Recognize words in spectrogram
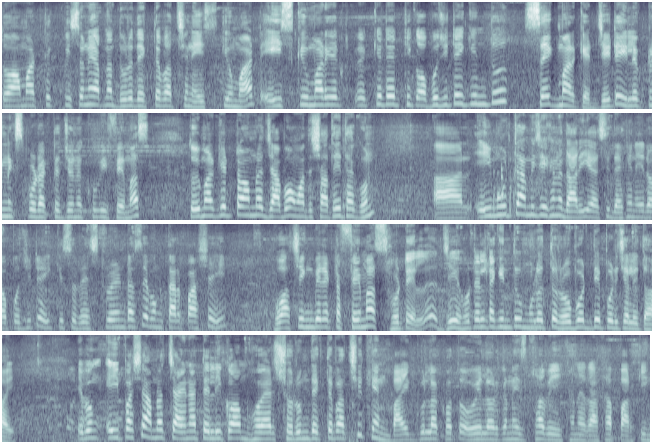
তো আমার ঠিক পিছনে আপনার দূরে দেখতে পাচ্ছেন H Q mart H Q মার্কেটের ঠিক অপোজিটেই কিন্তু সেগ মার্কেট যেটা ইলেকট্রনিক্স প্রোডাক্টের জন্য খুবই ফেমাস তো ওই মার্কেটটাও আমরা যাব, আমাদের সাথেই থাকুন। আর এই মুহূর্তে আমি যেখানে দাঁড়িয়ে আছি, দেখেন এর অপোজিটেই কিছু রেস্টুরেন্ট আছে এবং তার পাশেই ওয়াচিং বের একটা ফেমাস হোটেল যে হোটেলটা কিন্তু মূলত রোবট দিয়ে পরিচালিত হয়। এবং এই পাশে আমরা চায়না টেলিকম হোয়ার শোরুম দেখতে পাচ্ছি। কেন বাইকগুলো কত ওয়েল অর্গানাইজডভাবে এখানে রাখা পার্কিং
